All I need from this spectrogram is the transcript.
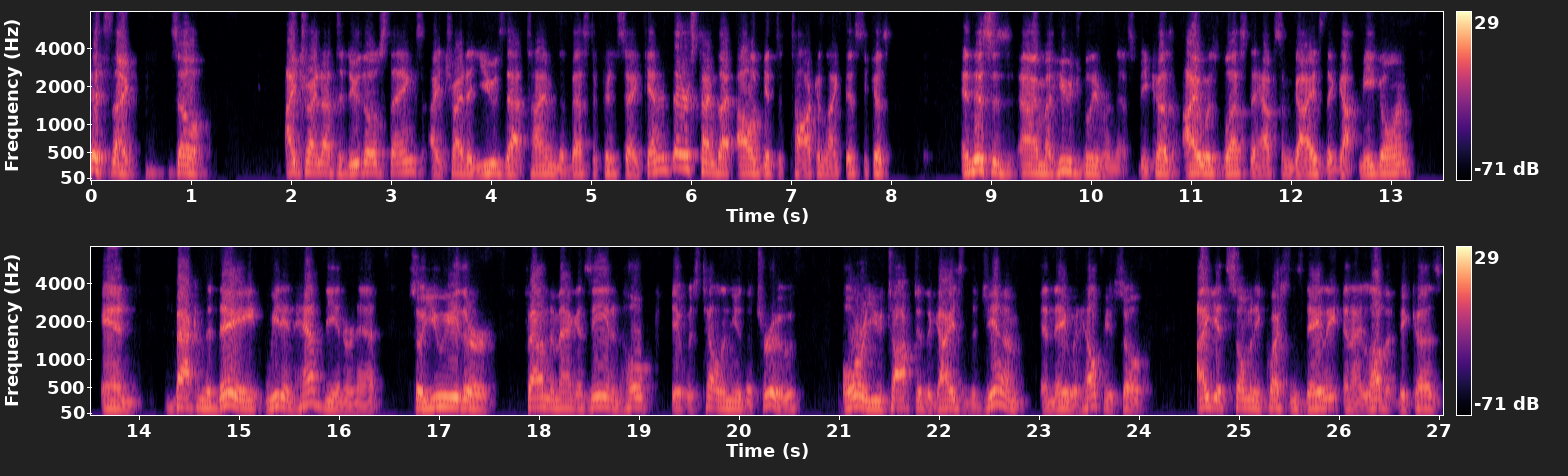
it's like, so I try not to do those things. I try to use that time the best efficiency I can. And there's times I'll get to talking like this because, and this is, I'm a huge believer in this because I was blessed to have some guys that got me going. And back in the day, we didn't have the internet. So you either found the magazine and hoped it was telling you the truth, or you talked to the guys at the gym and they would help you. So I get so many questions daily and I love it because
